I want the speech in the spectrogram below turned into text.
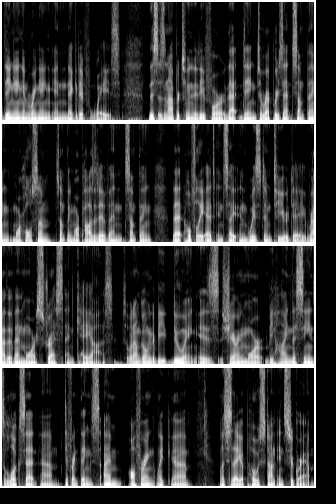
dinging and ringing in negative ways. This is an opportunity for that ding to represent something more wholesome, something more positive, and something that hopefully adds insight and wisdom to your day rather than more stress and chaos. So, what I'm going to be doing is sharing more behind the scenes looks at um, different things I'm offering, like uh, let's say a post on Instagram.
